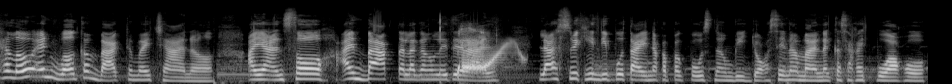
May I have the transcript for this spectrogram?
Hello and welcome back to my channel. Ayan, so I'm back talagang literal. Last week hindi po tayo nakapag-post ng video kasi naman nagkasakit po ako.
